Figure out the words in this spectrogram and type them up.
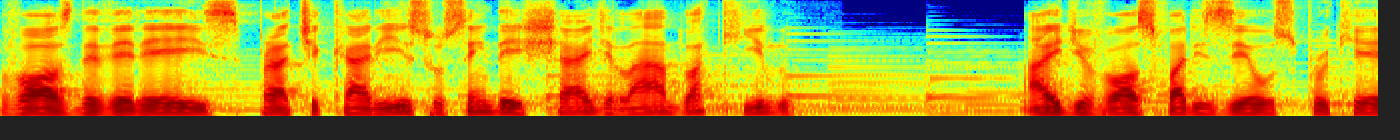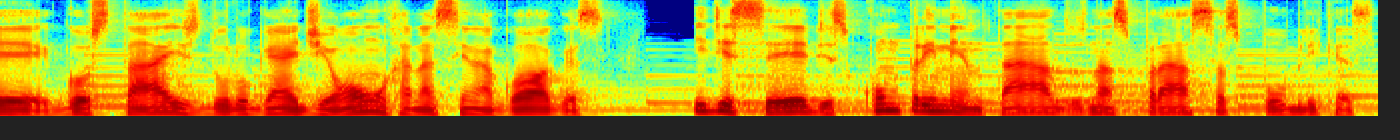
Vós devereis praticar isso sem deixar de lado aquilo. Ai de vós, fariseus, porque gostais do lugar de honra nas sinagogas e de serdes cumprimentados nas praças públicas.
